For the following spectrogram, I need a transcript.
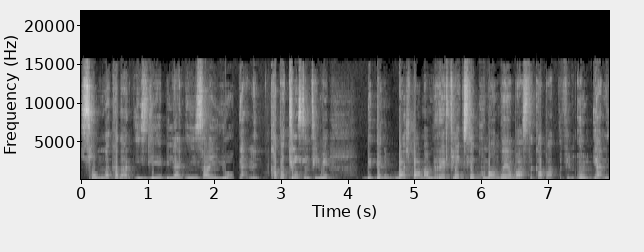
sonuna kadar izleyebilen insan yok. Yani kapatıyorsun filmi benim baş parmağım refleksle kumandaya bastı kapattı film. Yani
